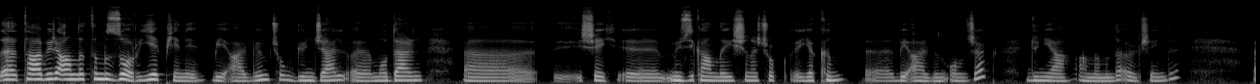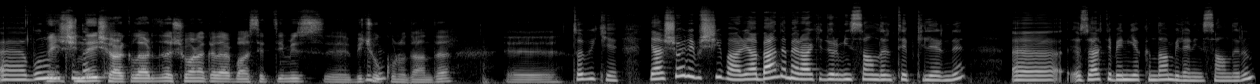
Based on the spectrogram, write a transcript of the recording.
e, tabiri anlatımı zor yepyeni bir albüm. Çok güncel e, modern e, şey e, müzik anlayışına çok yakın e, bir albüm olacak. Dünya anlamında ölçeğinde. E, bunun Ve dışında içinde şarkılarda da şu ana kadar bahsettiğimiz e, birçok konudan da e, Tabii ki. Ya şöyle bir şey var. Ya ben de merak ediyorum insanların tepkilerini. Ee, özellikle beni yakından bilen insanların.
